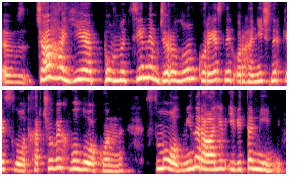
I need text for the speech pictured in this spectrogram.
Е, Чага є повноцінним джерелом корисних органічних кислот, харчових волокон, смол, мінералів і вітамінів.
